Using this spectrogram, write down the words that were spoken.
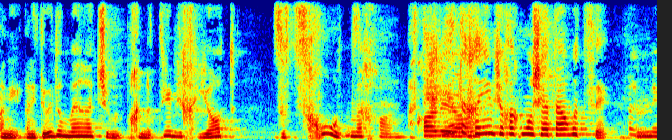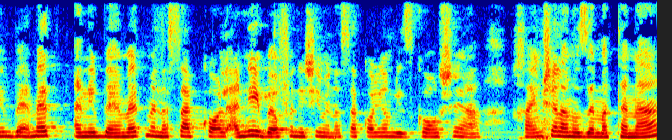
אני, אני תמיד אומרת שמבחינתי לחיות זאת זכות. נכון. אז תחי את החיים שלך כמו שאתה רוצה. אני באמת, אני באמת מנסה כל, אני באופן אישי מנסה כל יום לזכור שהחיים שלנו זה מתנה,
